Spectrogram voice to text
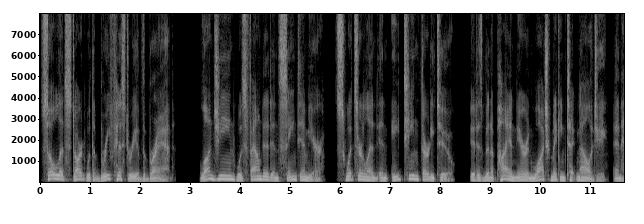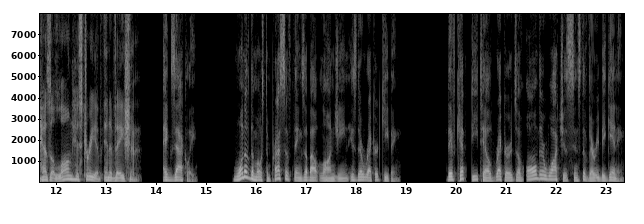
So let's start with a brief history of the brand. Longines was founded in Saint-Imier, Switzerland in 1832. It has been a pioneer in watchmaking technology and has a long history of innovation. Exactly. One of the most impressive things about Longines is their record keeping. They've kept detailed records of all their watches since the very beginning,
